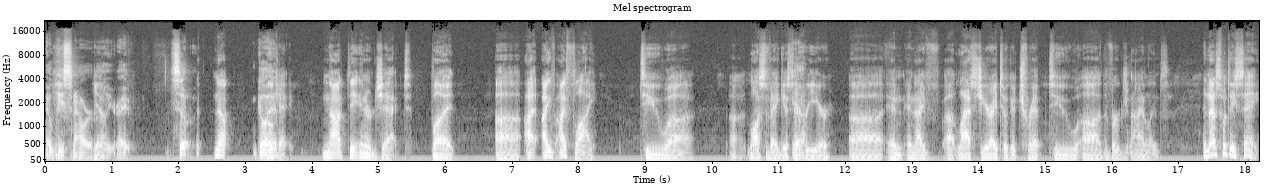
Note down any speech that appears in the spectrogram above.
At least an hour Yeah. early, right? So No. go ahead. Okay. Not to interject, but uh, I, I I fly to uh, uh, Las Vegas Yeah. every year, uh, and and I've uh, last year I took a trip to uh, the Virgin Islands, and that's what they say:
